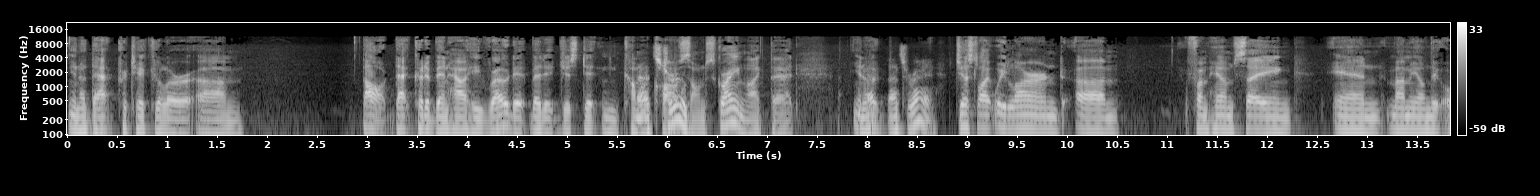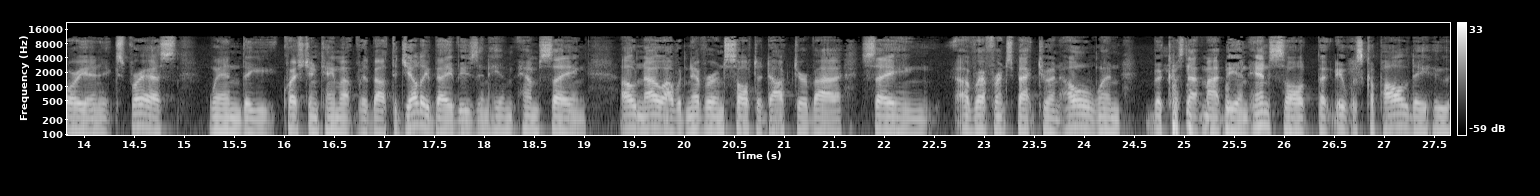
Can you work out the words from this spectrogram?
you know, that particular um, thought. That could have been how he wrote it, but it just didn't come That's across true. on screen like that. You know, That- that's right. just like we learned um, from him saying in Mummy on the Orient Express when the question came up about the jelly babies and him him saying, "Oh no, I would never insult a doctor by saying a reference back to an old one because that might be an insult." But it was Capaldi who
